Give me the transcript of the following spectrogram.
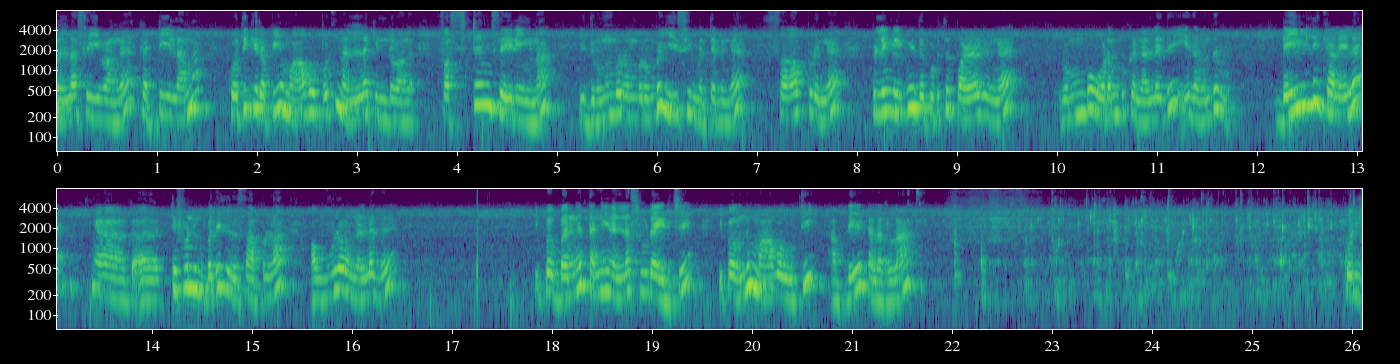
நல்லா செய்வாங்க. கட்டி இல்லாமல் கொதிக்கிறப்பயே மாவை போட்டு நல்லா கிண்டுவாங்க. ஃபஸ்ட் டைம் செய்கிறீங்கன்னா இது ரொம்ப ரொம்ப ரொம்ப ஈஸி மெத்தடுங்க சாப்பிடுங்க. பிள்ளைங்களுக்கும் இதை கொடுத்து பழகுங்க. ரொம்ப உடம்புக்கு நல்லது. இதை வந்து டெய்லி காலையில் டிஃபனுக்கு பதில் இதை சாப்பிட்லாம். அவ்வளோ நல்லது. இப்போ பாருங்கள் தண்ணி நல்லா சூடாயிடுச்சு. இப்போ வந்து மாவை ஊற்றி அப்படியே கலரலாம். கொஞ்ச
